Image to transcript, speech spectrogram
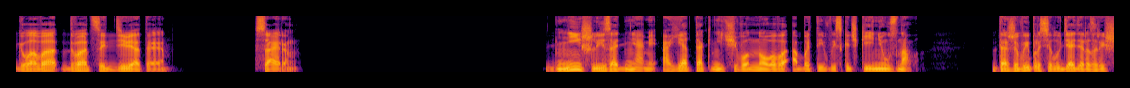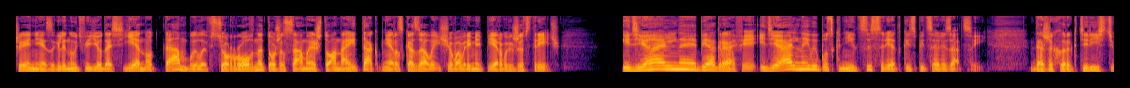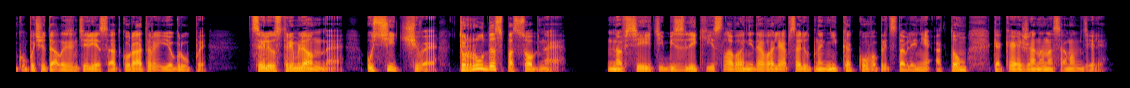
Глава 29. Сайрон. Дни шли за днями, а я так ничего нового об этой выскочке и не узнал. Даже выпросил у дяди разрешение заглянуть в ее досье, но там было все ровно то же самое, что она и так мне рассказала еще во время первых же встреч. Идеальная биография, идеальные выпускницы с редкой специализацией. Даже характеристику почитал из интереса от куратора ее группы. Целеустремленная, усидчивая, трудоспособная. Но все эти безликие слова не давали абсолютно никакого представления о том, какая же она на самом деле.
